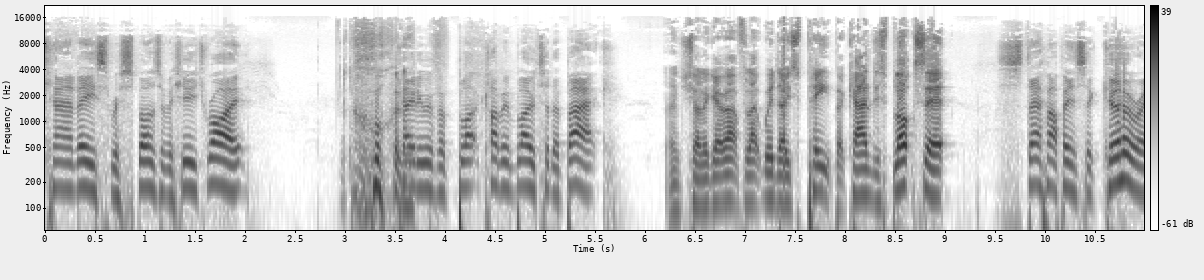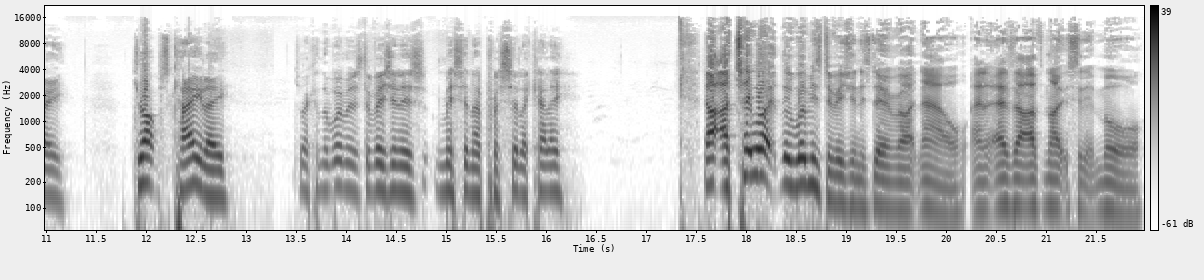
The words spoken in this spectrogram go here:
Candice responds with a huge right. Kaylee with a blo- clubbing blow to the back. and trying to get out for that Widow's Peak, but Candice blocks it. Step up enzuigiri. Drops Kaylee. Do you reckon the women's division is missing a Priscilla Kelly? Now, I'll tell you what the women's division is doing right now, and as I've noticed it more,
